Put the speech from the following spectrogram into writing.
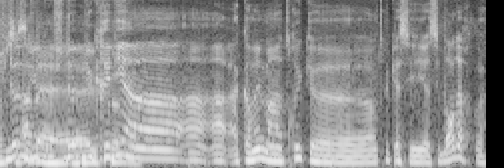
Je donne, pas. du, bah, je donne du crédit comme- à, à- à- à quand même à un truc, euh, un truc assez, assez border, quoi.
